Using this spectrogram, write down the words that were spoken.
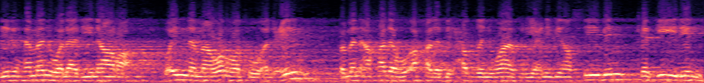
درهما ولا دينارا وإنما ورثوا العلم فمن أخذه أخذ بحظ وافر يعني بنصيب كثير.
